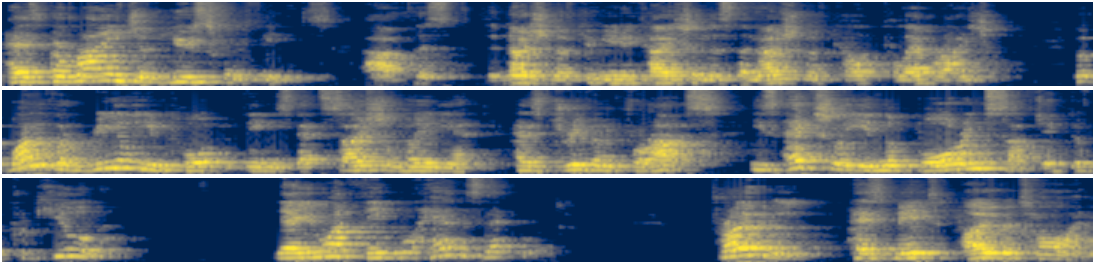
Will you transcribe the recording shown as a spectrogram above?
has a range of useful things. Uh, there's the notion of communication, there's the notion of collaboration. But one of the really important things that social media has driven for us is actually in the boring subject of procurement. Now you might think, well, how does that work? Probity has meant over time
